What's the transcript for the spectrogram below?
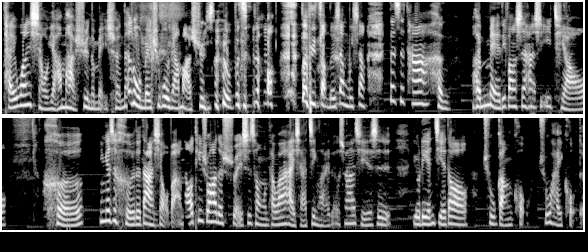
台湾小亚马逊的美称，但是我没去过亚马逊，所以我不知道 到底长得像不像。但是它很很美的地方是，它是一条河。应该是河的大小吧，然后听说它的水是从台湾海峡进来的，所以它其实是有连接到出港口、出海口的。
